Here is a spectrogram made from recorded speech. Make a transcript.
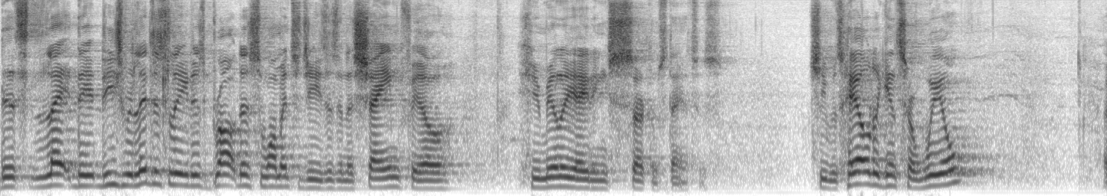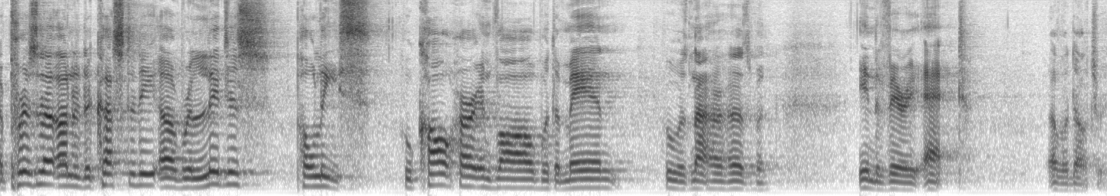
This, these religious leaders brought this woman to Jesus in a shame filled, humiliating circumstances. She was held against her will, a prisoner under the custody of religious police who caught her involved with a man who was not her husband. in the very act of adultery.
